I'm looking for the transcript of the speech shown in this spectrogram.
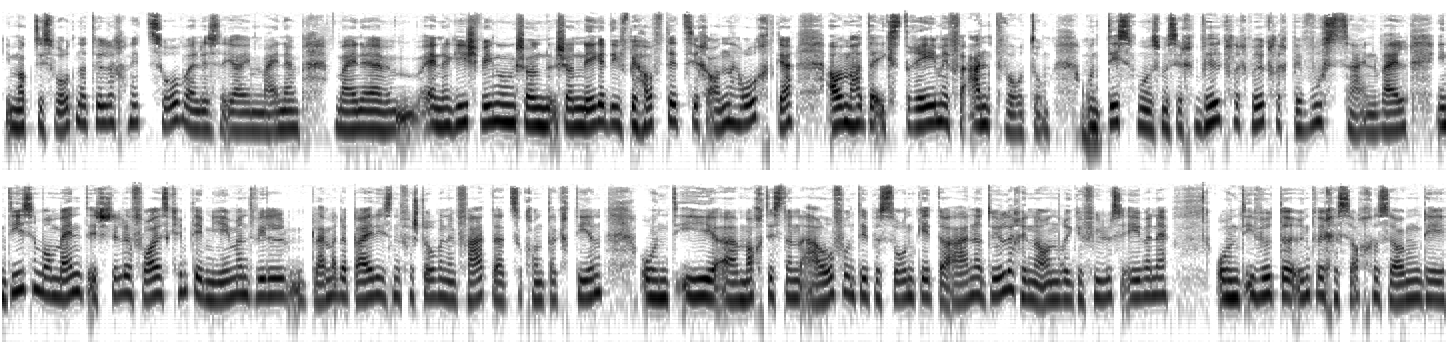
Ich mag das Wort natürlich nicht so, weil es ja in meinem, meine Energieschwingung schon, schon negativ behaftet sich anhocht. Gell? Aber man hat eine extreme Verantwortung. Und das muss man sich wirklich, wirklich bewusst sein, weil in diesem Moment, ich stelle dir vor, es kommt eben jemand, will, bleiben wir dabei, diesen verstorbenen Vater zu kontaktieren. Und ich äh, mache das dann auf und die Person geht da auch natürlich in eine andere Gefühlsebene. Und ich würde da irgendwelche Sachen sagen, die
